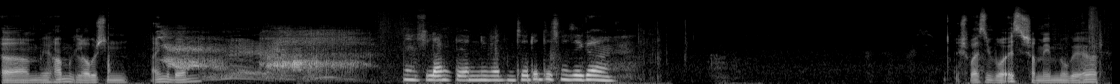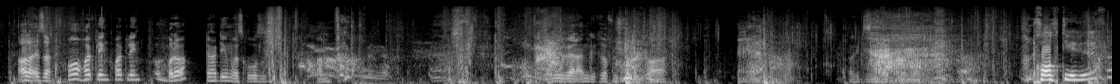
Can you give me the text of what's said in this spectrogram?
Ähm, wir haben, glaube ich, einen eingebaut. Ja, solange der niemanden tötet, ist mir egal. Ich weiß nicht, wo er ist. Ich habe ihn eben nur gehört. Ah, da ist er. Oh, Häuptling, Häuptling. Oder? Der hat irgendwas Großes an. Ja, wir werden angegriffen von ein paar. Okay, die sind Häuptlinge. Braucht ihr Hilfe?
